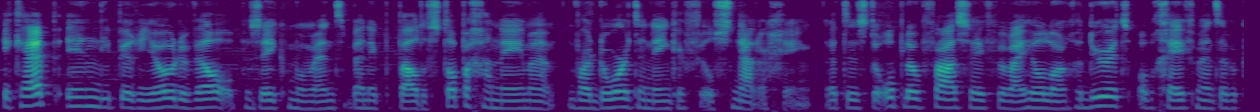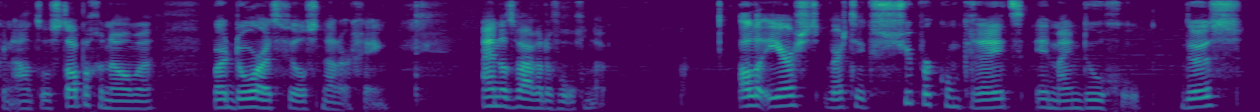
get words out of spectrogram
ik heb in die periode wel op een zeker moment ben ik bepaalde stappen gaan nemen, waardoor het in één keer veel sneller ging. Het is de oploopfase heeft bij mij heel lang geduurd. Op een gegeven moment heb ik een aantal stappen genomen, waardoor het veel sneller ging. En dat waren de volgende. Allereerst werd ik super concreet in mijn doelgroep. Dus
